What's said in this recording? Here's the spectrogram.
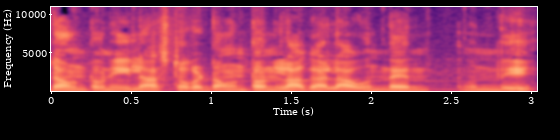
డౌన్ టౌన్ ఈ లాస్ట్ ఒక డౌన్ టౌన్ లాగా అలా ఉంది ఉంది.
